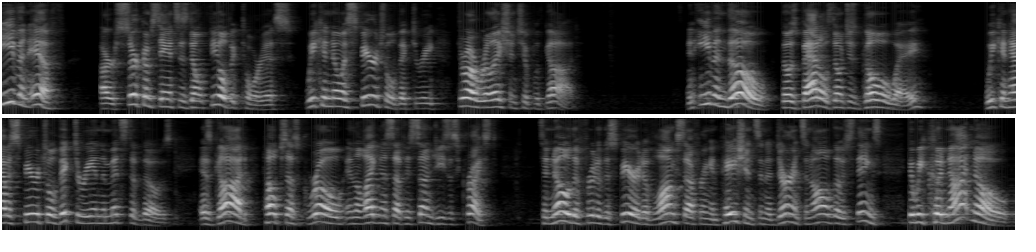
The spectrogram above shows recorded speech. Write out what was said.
even if our circumstances don't feel victorious, we can know a spiritual victory through our relationship with God. And even though those battles don't just go away, we can have a spiritual victory in the midst of those as God helps us grow in the likeness of His Son, Jesus Christ. To know the fruit of the Spirit of long suffering and patience and endurance and all of those things that we could not know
